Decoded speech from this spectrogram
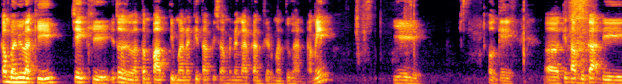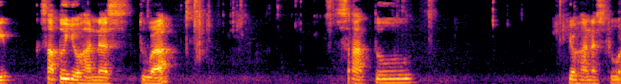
kembali lagi CG itu adalah tempat di mana kita bisa mendengarkan firman Tuhan. Amin. Ye. Oke, uh, kita buka di 1 Yohanes 2 1 Yohanes 2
